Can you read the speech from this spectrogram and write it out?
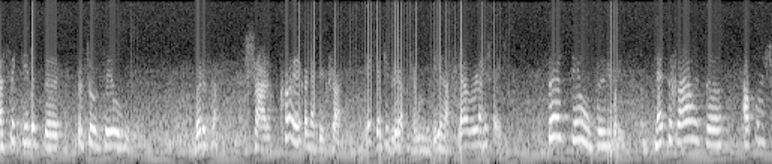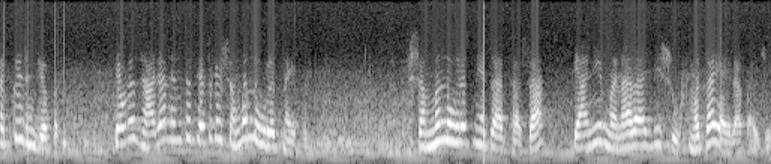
असं केलं तर त्याचा उपयोग होतो. बरं का? सारखं हे करण्यापेक्षा एक त्याची वेळ ठेवून ठरवून ना त्यावेळेला हे करायचं तर ते उपयोगी पडेल. नाही तर काय होतं? आपण सगळेजण जप तेवढं झाल्यानंतर त्याचा काही संबंध उरत नाही पण संबंध उरत नाही याचा अर्थ असा त्यांनी मनाला जी सूक्ष्मता यायला पाहिजे.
